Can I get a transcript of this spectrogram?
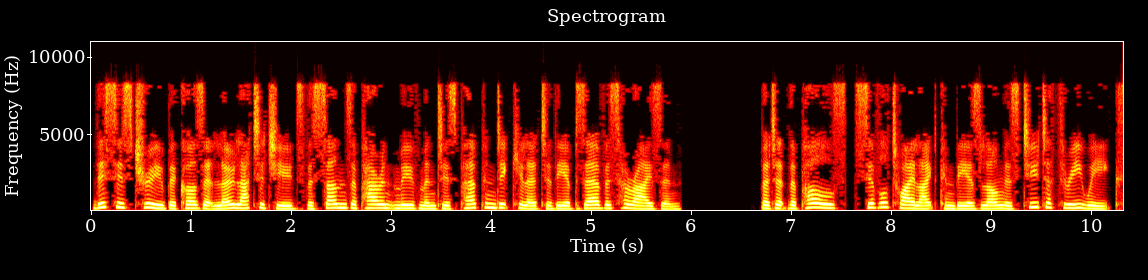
This is true because at low latitudes the Sun's apparent movement is perpendicular to the observer's horizon. But at the poles, civil twilight can be as long as two to three weeks.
